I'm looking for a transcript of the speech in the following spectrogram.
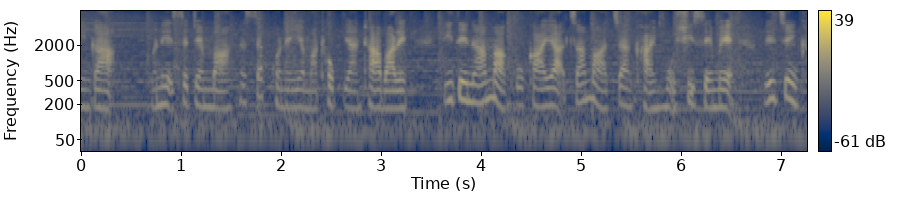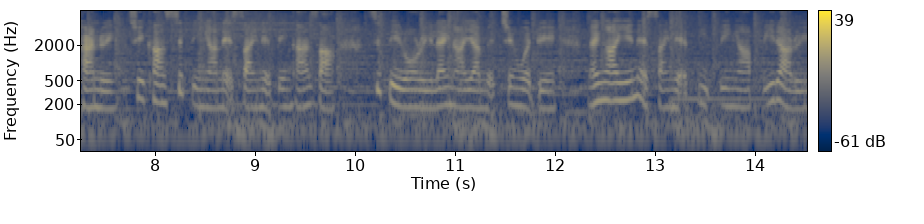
ရင်က မနေ့စက်တင်ဘာ29ရက်မှာထုတ်ပြန်ထားပါတယ်။ဒီတင်နန်းမှာကိုကာယကျမ်းမာကြန့်ခိုင်မှုရှိစေမဲ့လေ့ကျင့်ခန်းတွေအခြေခံစစ်ပညာနဲ့ဆိုင်တဲ့သင်ခန်းစာစစ်တီတော်တွေလိုက်နာရမယ့်ကျင့်ဝတ်တွေနိုင်ငံရင်းနဲ့ဆိုင်တဲ့အသည့်ပညာပေးတာတွေ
